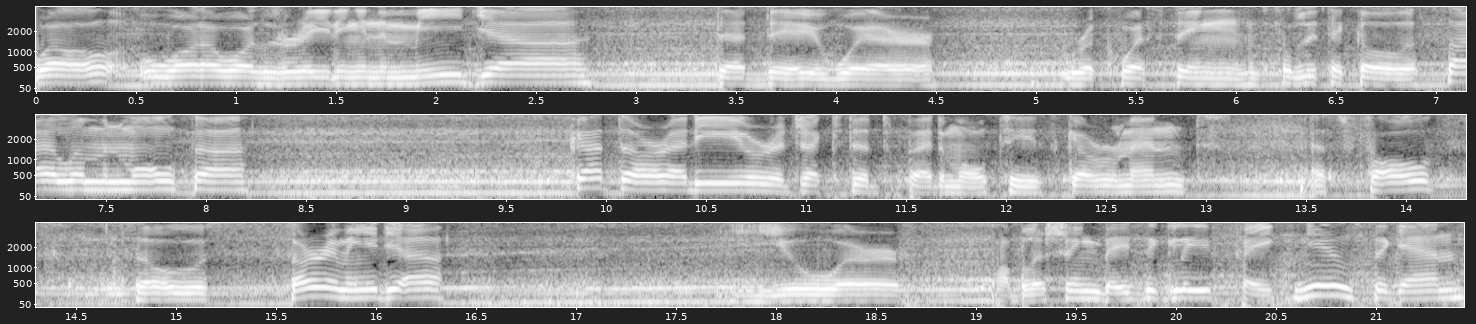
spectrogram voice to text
well what i was reading in the media that they were requesting political asylum in Malta got already rejected by the Maltese government as false. So, sorry, media, you were publishing basically fake news again.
